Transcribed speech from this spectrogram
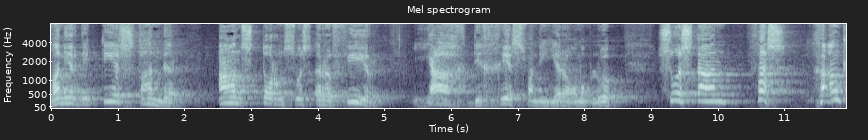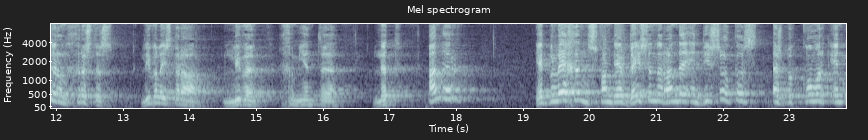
wanneer die teestander aanstorm soos 'n rivier jaag die gees van die Here hom op loop. So staan vas geanker in Christus, liewe luisteraar, liewe gemeente lid. Ander het beleggings van duisende rande en die sulkers is bekommerd en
